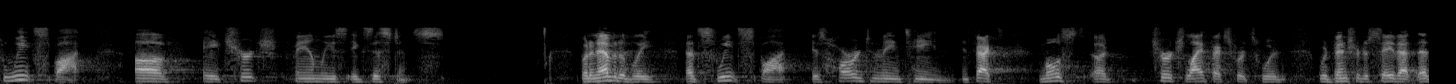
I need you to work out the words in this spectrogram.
sweet spot of a church family's existence. But inevitably, that sweet spot is hard to maintain. In fact, most uh, church life experts would, would venture to say that that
